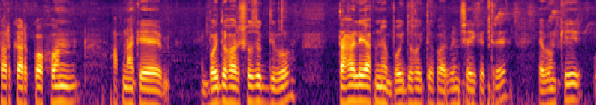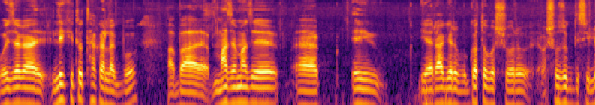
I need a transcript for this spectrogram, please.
সরকার কখন আপনাকে বৈধ হওয়ার সুযোগ দিব, তাহলে আপনি বৈধ হইতে পারবেন সেই ক্ষেত্রে। এবং কি, ওই জায়গায় লিখিত থাকা লাগবো বা মাঝে মাঝে এই এর আগের গত বছর সুযোগ দিছিল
